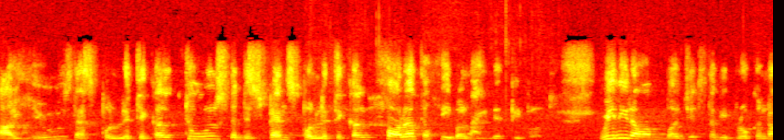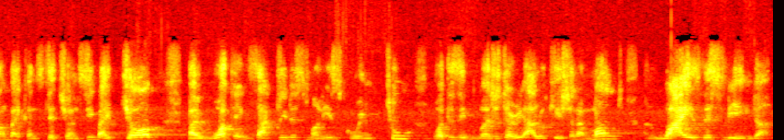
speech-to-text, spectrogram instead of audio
are used as political tools to dispense political fodder to feeble minded people. We need our budgets to be broken down by constituency, by job, by what exactly this money is going to, what is the budgetary allocation amount, and why is this being done.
